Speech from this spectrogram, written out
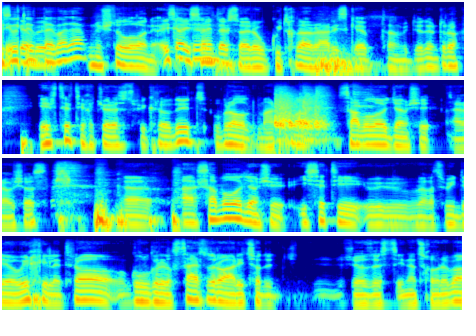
წივტებდება და მნიშვნელოვანია. ეს აი საინტერესოა რომ გითხრა რა რისკებთან მიდიოდა, იმიტომ რომ ერთ-ერთი ხა ჩვენ რასაც ვფიქრობდით, უბრალოდ მართლა საბოლოო ჯამში არავშოს. აა საბოლოო ჯამში ისეთი რაღაც ვიდეო ვიხილეთ, რომ Google-ს საერთოდ რო არ იცოდე ჟოზეს წინა ცხოვრება,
